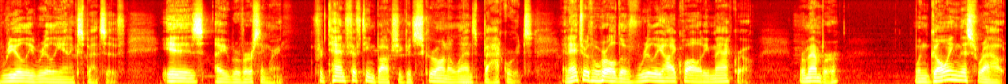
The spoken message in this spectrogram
really, really inexpensive is a reversing ring. For 10, 15 bucks, you could screw on a lens backwards and enter the world of really high quality macro. Remember, when going this route,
